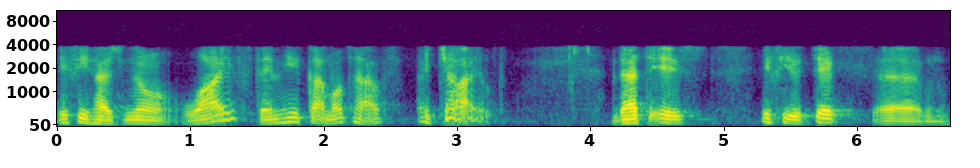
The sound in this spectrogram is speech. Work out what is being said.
If he has no wife, then he cannot have a child. That is, if you take um,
